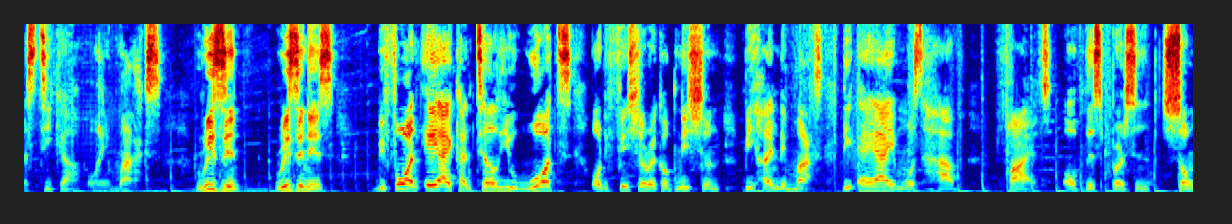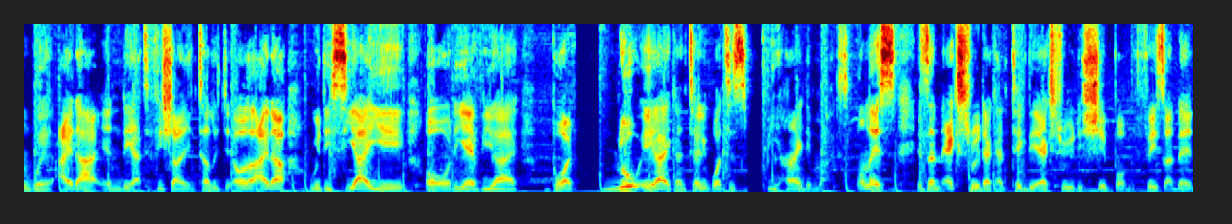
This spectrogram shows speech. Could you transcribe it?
a sticker or a mask. Reason reason is before an AI can tell you what or the facial recognition behind the mask, the AI must have files of this person somewhere, either in the artificial intelligence or either with the CIA or the FBI. But no AI can tell you what is behind the mask unless it's an x-ray that can take the x-ray the shape of the face and then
